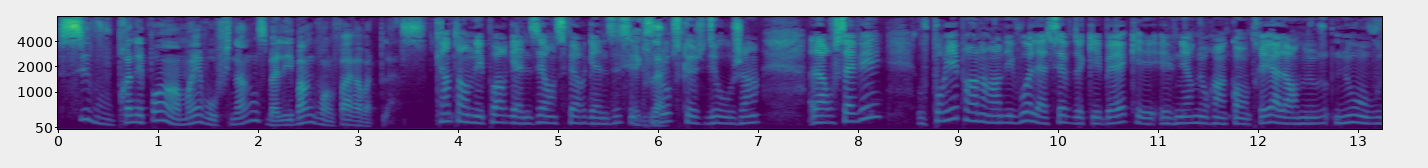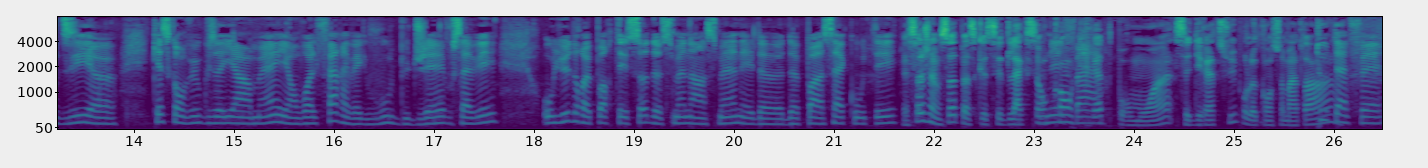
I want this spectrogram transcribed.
si vous prenez pas en main vos finances, ben les banques vont le faire à votre place. Quand on n'est pas organisé, on se fait organiser. C'est toujours ce que je dis aux gens. Alors, vous savez, vous pourriez prendre rendez-vous à la CEF de Québec et, venir nous rencontrer. Alors, nous, nous on vous dit euh, qu'est-ce qu'on veut que vous ayez en main et on va le faire avec vous, le budget. Vous savez, au lieu de reporter ça de semaine en semaine et de, de passer à côté. Et ça, j'aime ça parce que c'est de l'action concrète pour moi. C'est gratuit pour le consommateur. Tout à fait.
